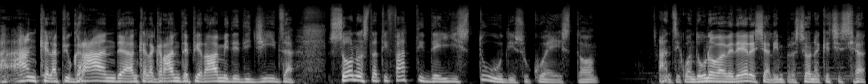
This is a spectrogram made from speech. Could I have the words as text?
anche la più grande, anche la grande piramide di Giza. Sono stati fatti degli studi su questo Anzi, quando uno va a vedere si ha l'impressione che ci sia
